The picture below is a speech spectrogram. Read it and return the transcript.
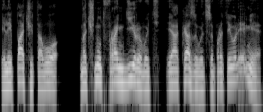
или паче того, начнут фрондировать и оказывать сопротивление,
